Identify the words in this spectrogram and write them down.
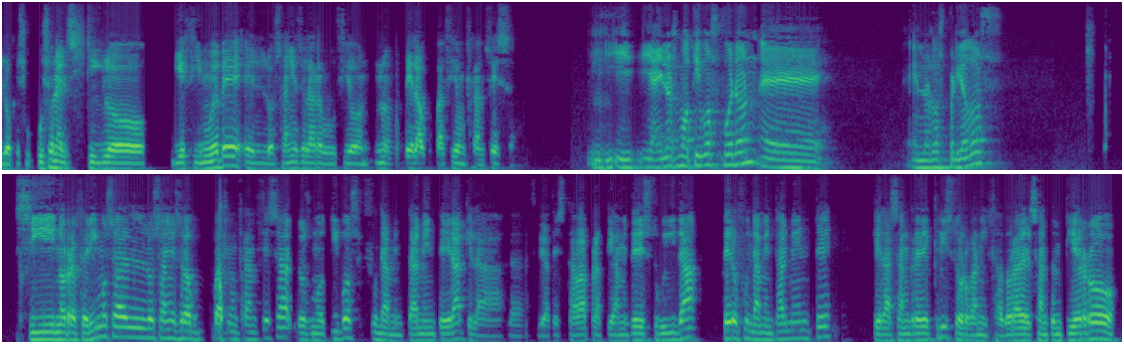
lo que supuso en el siglo XIX, en los años de la Revolución, de la ocupación francesa. ¿Y, ahí los motivos fueron eh, en los dos periodos? Si nos referimos a los años de la ocupación francesa, los motivos fundamentalmente era que la, la ciudad estaba prácticamente destruida, pero fundamentalmente que la sangre de Cristo, organizadora del Santo Entierro,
